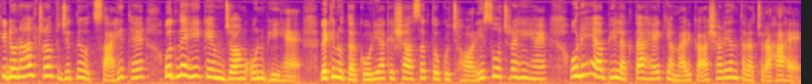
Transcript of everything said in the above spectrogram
कि डोनाल्ड ट्रंप जितने उत्साहित हैं, उतने ही किम जोंग उन भी हैं। लेकिन उत्तर कोरिया के शासक तो कुछ और ही सोच रहे हैं। उन्हें अब भी लगता है कि अमेरिका षड्यंत्र रच रहा है।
